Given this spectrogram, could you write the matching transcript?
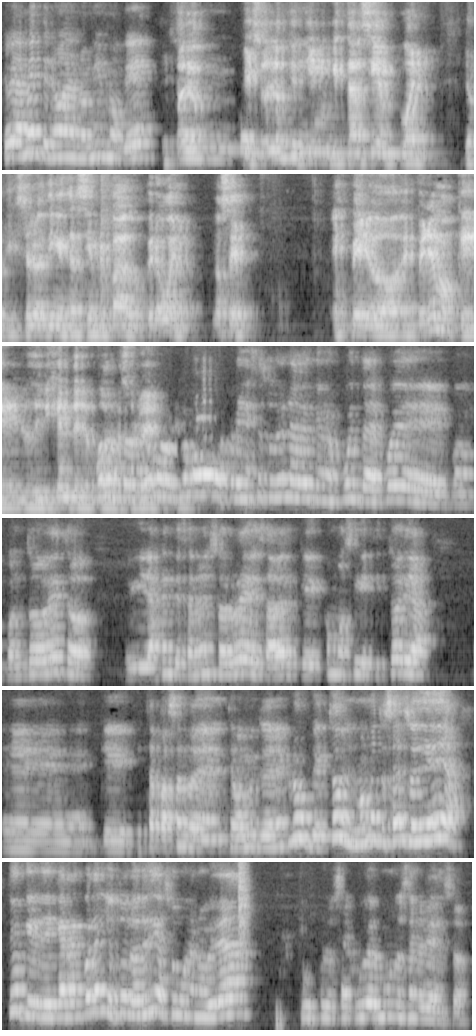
que obviamente no ganan lo mismo que... Que son los- que son los que tienen que estar siempre, bueno, los que son los que tienen que estar siempre pagos. Pero bueno, no sé. Espero, esperemos que los dirigentes lo puedan resolver. vamos, a ver qué nos cuenta después de- con, con todo esto y la gente de San Lorenzo de Redes, a ver que, cómo sigue esta historia eh, que, que está pasando en este momento en el club, que todo el momento San Lorenzo día a día, creo que desde que arrancó el año todos los días hubo una novedad que sacudió el mundo San Lorenzo.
